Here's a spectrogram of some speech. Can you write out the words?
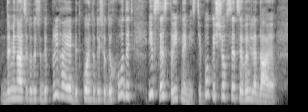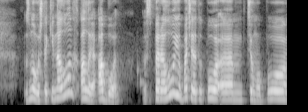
Домінація туди-сюди пригає, біткоін туди-сюди ходить, і все стоїть на місці. Поки що все це виглядає знову ж таки на лонг, але або з перелою, бачите, тут по ем, цьому по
